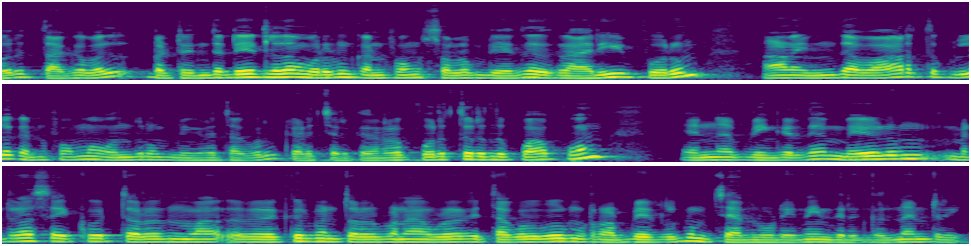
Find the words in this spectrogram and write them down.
ஒரு தகவல். பட் இந்த டேட்டில் தான் வரும்னு கன்ஃபார்ம் சொல்ல முடியாது. அதுக்கு அறிவிப்பு வரும். ஆனால் இந்த வாரத்துக்குள்ளே கன்ஃபார்மாக வந்துடும் அப்படிங்கிற தகவல் கிடச்சிருக்கு. அதனால் பொறுத்திருந்து பார்ப்போம் என்ன அப்படிங்கிறத. மேலும் மெட்ராஸ் ஹைகோர்ட் தொடர்பு ரெக்ரூட்மெண்ட் தொடர்பான உடனடி தகவல்கள் மற்றும் அப்டேட்களுக்கும் சேனலோடு இணைந்திருங்கள். நன்றி.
